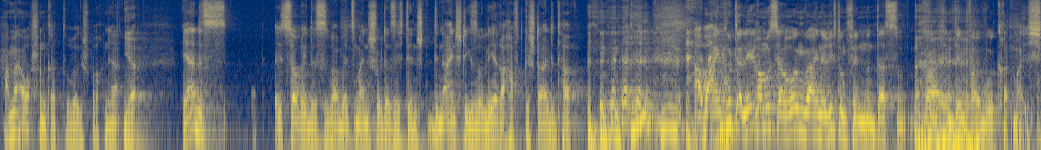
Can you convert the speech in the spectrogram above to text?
Haben wir auch schon gerade drüber gesprochen, ja. Ja. Ja, das. Sorry, das war jetzt meine Schuld, dass ich den, den Einstieg so lehrerhaft gestaltet habe. Aber ein guter Lehrer muss ja auch irgendwo eine Richtung finden und das war in dem Fall wohl gerade mal ich.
